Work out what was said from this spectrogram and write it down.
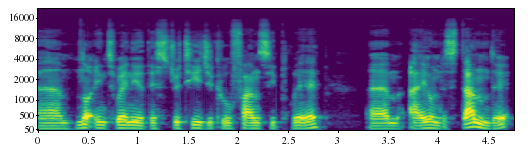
um, not into any of this strategical fancy play. Um, I understand it,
